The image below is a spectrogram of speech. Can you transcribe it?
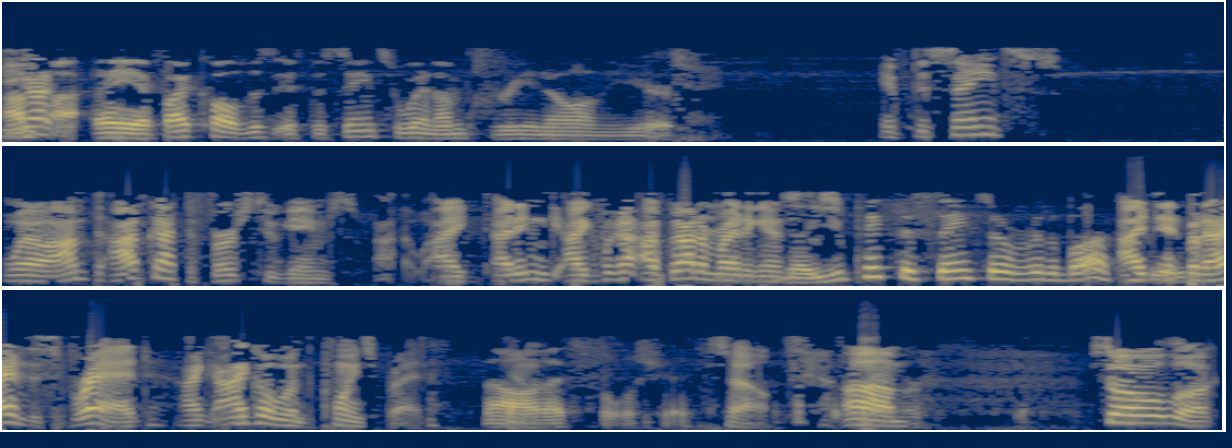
you got I, hey, if I call this, if the Saints win, I'm three and zero on the year. if the Saints. Well, I'm I've got the first two games. I I, I didn't. I forgot, I've got them right against. No, the, you picked the Saints over the Bucks. I did, but I had the spread. I I go with the point spread. Oh, that's bullshit. So, um, so look,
